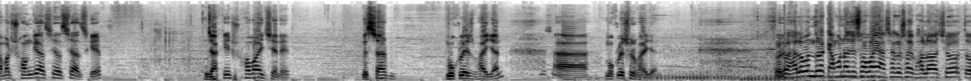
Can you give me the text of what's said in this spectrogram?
আমার সঙ্গে আছে হচ্ছে আজকে যাকে সবাই চেনে মিস্টার মুকলেশ ভাইজান মুকলেশ্বর ভাইজান। তো হ্যালো বন্ধুরা কেমন আছো সবাই? আশা করি সবাই ভালো আছো। তো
